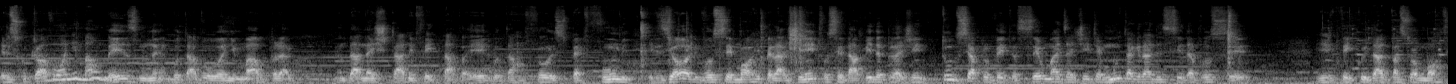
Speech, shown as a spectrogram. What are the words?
eles cultuavam o animal mesmo, né? Botavam o animal para andar na estrada, enfeitava ele, botava flores, perfume. Ele dizia, olha, você morre pela gente, você dá vida pela gente, tudo se aproveita seu, mas a gente é muito agradecido a você. A gente tem cuidado para sua morte,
